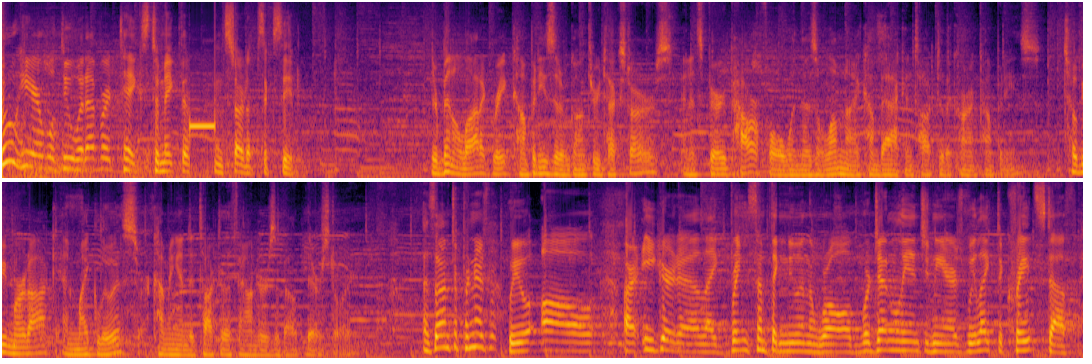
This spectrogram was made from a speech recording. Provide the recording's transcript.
Who here will do whatever it takes to make the startup succeed? There have been a lot of great companies that have gone through Techstars, and it's very powerful when those alumni come back and talk to the current companies. Toby Murdock and Mike Lewis are coming in to talk to the founders about their story. As entrepreneurs, we all are eager to like bring something new in the world. We're generally engineers. We like to create stuff.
